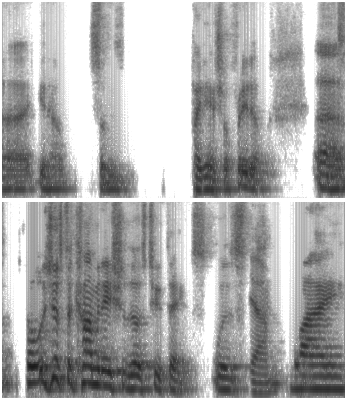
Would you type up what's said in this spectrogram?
uh, you know, some financial freedom. Uh, so it was just a combination of those two things. Was Yeah. why,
